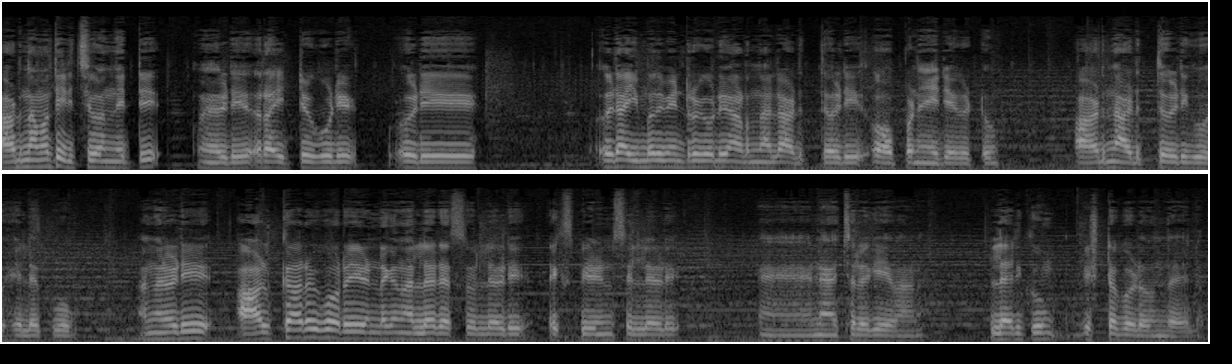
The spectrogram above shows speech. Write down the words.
അവിടെ നമ്മൾ തിരിച്ചു വന്നിട്ട് ഒരു റൈറ്റ് കൂടി ഒരു ഒരു അമ്പത് മീറ്റർ കൂടി നടന്നാൽ അടുത്ത ഒരു ഓപ്പൺ ഏരിയ കിട്ടും. അവിടെ നിന്ന് അടുത്ത ഒരു ഗുഹയിലേക്ക് പോകും. അങ്ങനെ ഒരു ആൾക്കാർ കുറേ ഉണ്ടെങ്കിൽ നല്ല രസമുള്ള ഒരു എക്സ്പീരിയൻസ് ഉള്ള ഒരു നാച്ചുറൽ ഗെയിമാണ് എല്ലാവർക്കും ഇഷ്ടപ്പെടും എന്തായാലും.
